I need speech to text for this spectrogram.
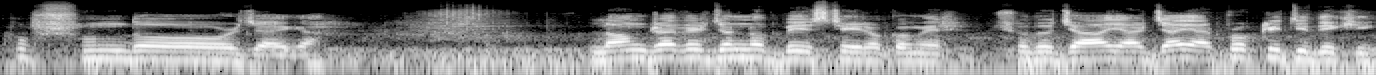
খুব সুন্দর জায়গা। লং ড্রাইভের জন্য বেস্ট এই রকমের। শুধু যাই আর যাই আর প্রকৃতি দেখি।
